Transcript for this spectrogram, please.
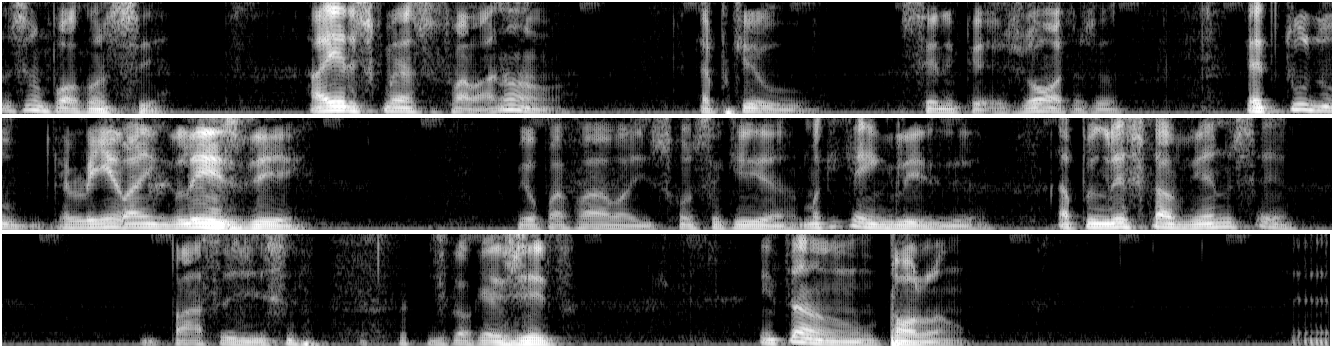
Isso não pode acontecer. Aí eles começam a falar, não, é porque o CNPJ, é tudo É para inglês ver. Meu pai falava isso quando você queria. Mas o que que é inglês ver? É para o inglês ficar vendo, você passa disso, de qualquer jeito. Então, Paulão, é,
